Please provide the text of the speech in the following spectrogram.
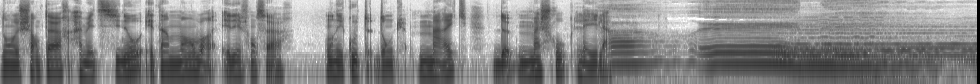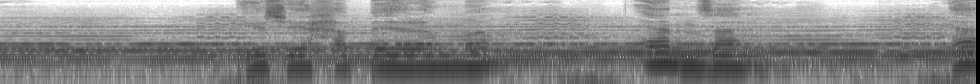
dont le chanteur Ahmed Sino est un membre et défenseur. On écoute donc Marik de Mashrou Leila. يشي حبي لما ينزل لا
